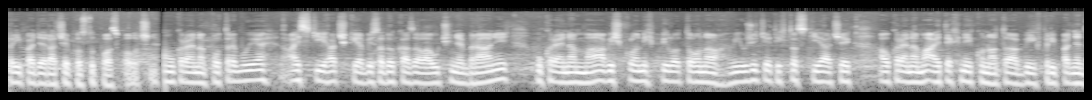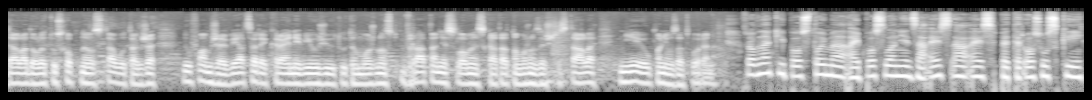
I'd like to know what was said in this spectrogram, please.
prípade radšej postupovať spoločne. Ukrajina potrebuje aj stíhačky, aby sa dokázala účinne brániť. Ukrajina má vyškolených pilotov na využitie týchto stíhačiek a Ukrajina má aj techniku na to, aby ich prípadne dala do letu schopného stavu. Takže dúfam, že viaceré krajiny využijú túto možnosť. Vrátane Slovenska táto možnosť ešte stále nie je úplne uzatvorená. Rovnaký postoj má aj poslanec za SA SAS Peter Osuský.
